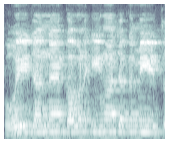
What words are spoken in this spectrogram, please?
ਕੋਈ ਜਾਣੈ ਕਵਣ ਇਹਾਂ ਜਗ ਮੀਤ।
